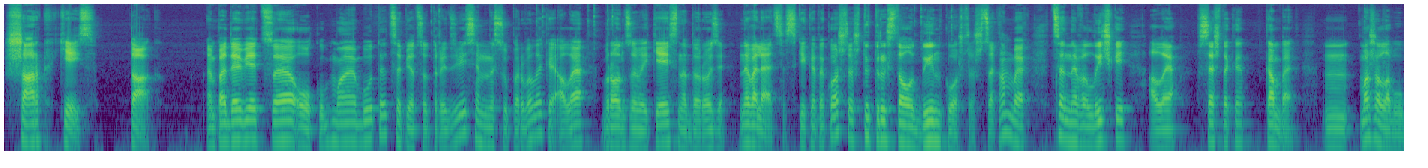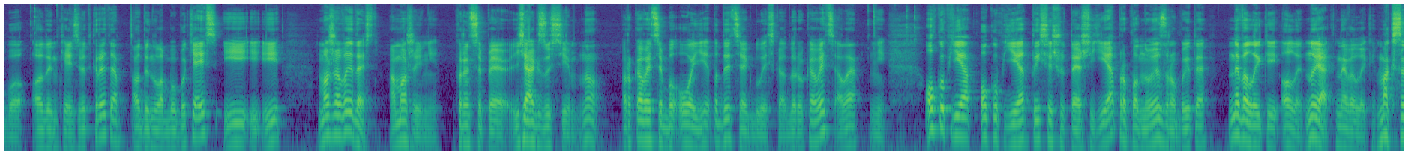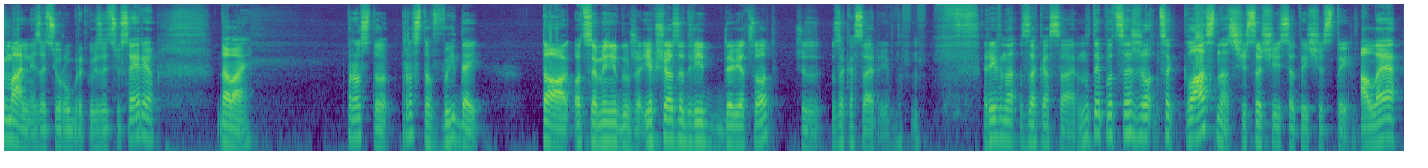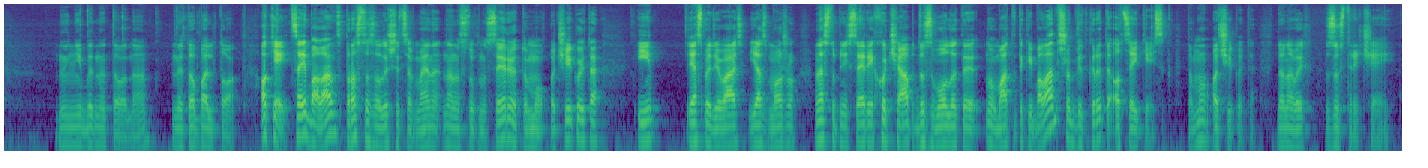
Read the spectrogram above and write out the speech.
Shark Case. Так. МП9 це окуп має бути, це 538, не супер великий, але бронзовий кейс на дорозі не валяється. Скільки ти коштуєш? Ти 301 коштуєш. Це камбек. Це невеличкий, але все ж таки камбек. Може лабубо один кейс відкрити, один лабубо кейс і, і, і. Може видасть, а може і ні. В принципі, як з усім. Ну, рукавиці були. Ой, подивіться, як близько до рукавиць, але ні. Окуп є, окуп є, тисячу теж є. Пропоную зробити невеликий олин. Ну як невеликий? Максимальний за цю рубрику і за цю серію. Давай. Просто, просто видай Так, оце мені дуже. Якщо за 2900, чи за- косарь рівно. Рівно за косарь. Ну, типу, це ж це класно з 666, але. Ну, ніби не то, да? Не то пальто. Окей, цей баланс просто залишиться в мене на наступну серію, тому очікуйте. І я сподіваюся, я зможу в наступній серії хоча б дозволити ну, мати такий баланс, щоб відкрити оцей кейсик. Тому очікуйте. До нових зустрічей.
